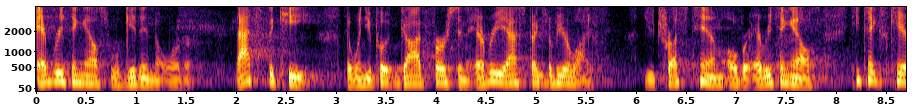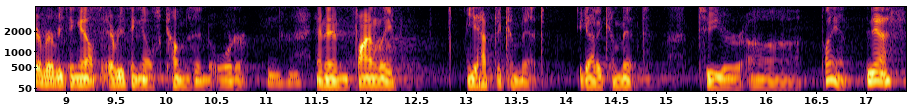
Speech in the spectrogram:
Everything else will get into order. That's the key. That when you put God first in every aspect of your life, you trust Him over everything else, He takes care of everything else. Everything else comes into order. Mm-hmm. And then finally, you have to commit. You got to commit to your uh, plan. Yes.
